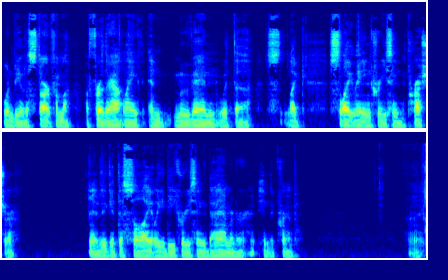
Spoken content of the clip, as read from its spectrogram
wouldn't be able to start from a, a further out length and move in with the like slightly increasing pressure to get the slightly decreasing diameter in the crimp. Right,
